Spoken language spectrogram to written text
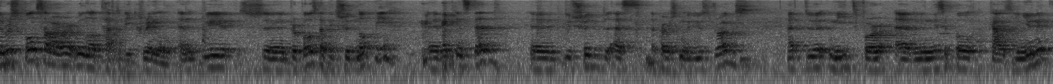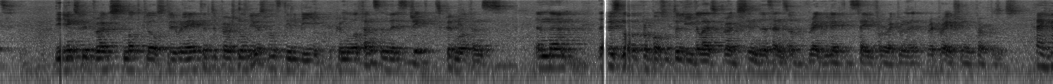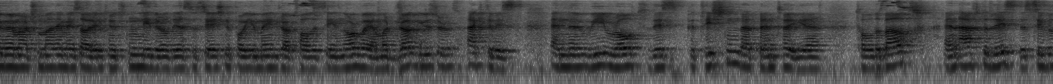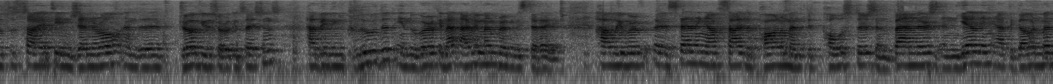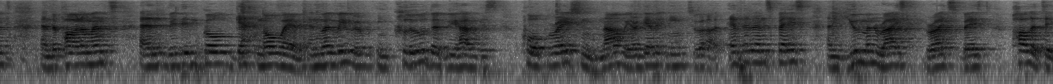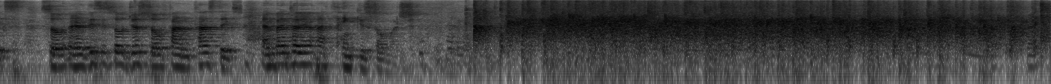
The response, however, will not have to be criminal, and we uh, propose that it should not be, uh, but instead uh, you should, as a person who uses drugs, have to meet for a municipal counseling unit. Dealings with drugs not closely related to personal use will still be a criminal offence, a very strict criminal offence. And um, there is no proposal to legalize drugs in the sense of regulated sale for recreational purposes. Thank you very much. My name is Arild Knutsen, leader of the Association for Humane Drug Policy in Norway. I'm a drug user activist, and uh, we wrote this petition that Bent Høie told about and after this, the civil society in general and the drug use organizations have been included in the work. And I, I remember, Mr. Høie, how we were uh, standing outside the parliament with posters and banners and yelling at the government and the parliament, and we didn't go get nowhere. And when we were included, we have this cooperation. Now we are getting into an evidence-based and human rights rights-based politics. So uh, this is so just so fantastic. And Bent I thank you so much.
